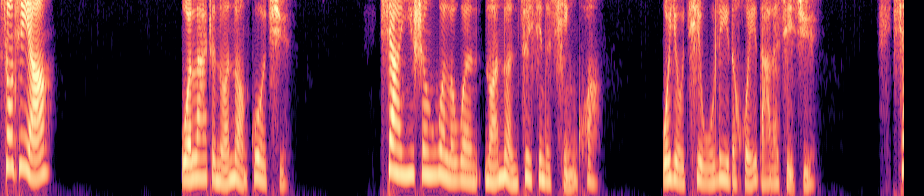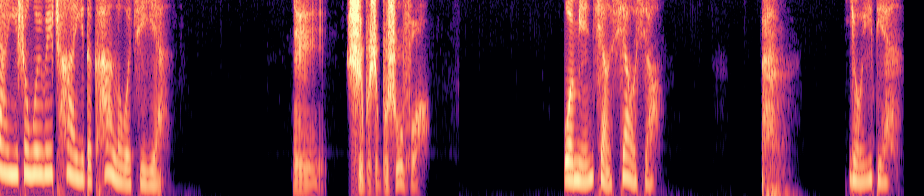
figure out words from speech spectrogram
宋清扬。”我拉着暖暖过去。夏医生问了问暖暖最近的情况，我有气无力的回答了几句。夏医生微微诧异的看了我几眼：“你是不是不舒服？”我勉强笑笑：“有一点，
